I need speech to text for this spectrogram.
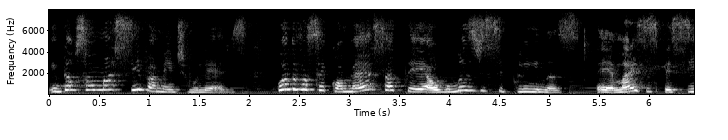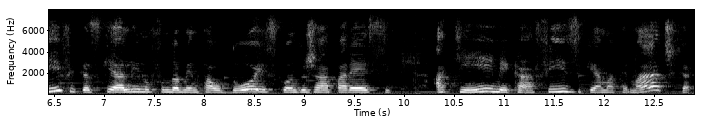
Então, são massivamente mulheres. Quando você começa a ter algumas disciplinas é, mais específicas, que é ali no Fundamental 2, quando já aparece a química, a física e a matemática,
